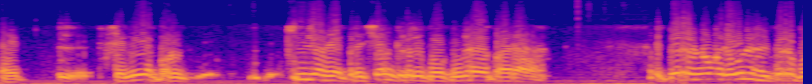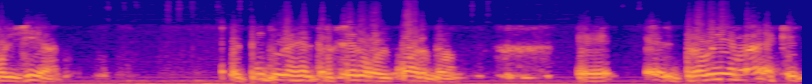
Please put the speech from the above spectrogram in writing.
eh, se mide por kilos de presión, creo que por pulgada cuadrada. El perro número uno es el perro policía. El pitbull es el tercero o el cuarto. Eh, el problema es que,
